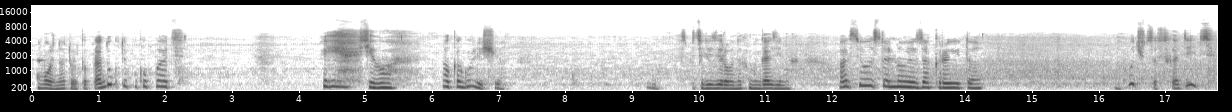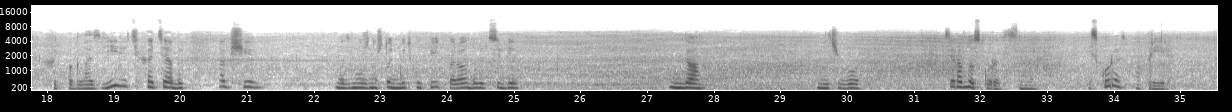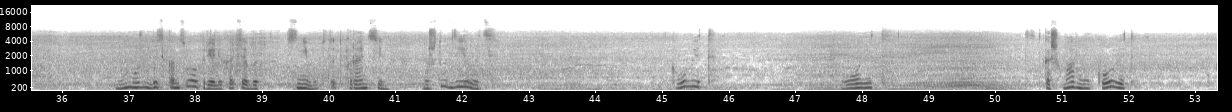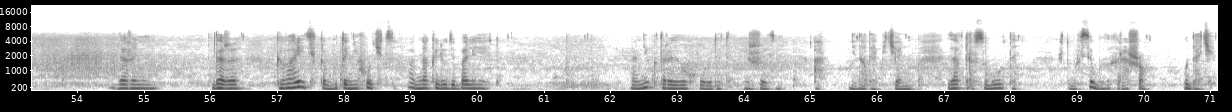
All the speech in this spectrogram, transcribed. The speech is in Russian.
Можно только продукты покупать. И чего? Алкоголь еще в специализированных магазинах. А все остальное закрыто. Хочется сходить, хоть поглазеть хотя бы. Вообще, возможно, что-нибудь купить, порадовать себе. Да, ничего. Все равно скоро весна. И скоро апрель. Ну, может быть, к концу апреля хотя бы снимут этот карантин. Но что делать? Ковид ковид кошмарный ковид даже даже говорить как будто не хочется однако люди болеют. А некоторые уходят из жизни. А не надо о печальном завтра суббота чтобы все было хорошо. Удачи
